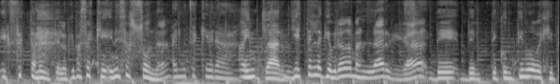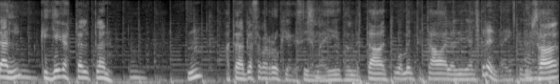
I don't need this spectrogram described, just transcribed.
exactamente. Lo que pasa es que en esa zona. Hay muchas quebradas. Hay, claro, mm. y esta es la quebrada más larga de, continuo vegetal mm. que llega hasta el plan. Mm. Hasta la Plaza Parroquia, que se llama ahí, donde estaba, antiguamente estaba la línea del tren, ahí que cruzaba,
